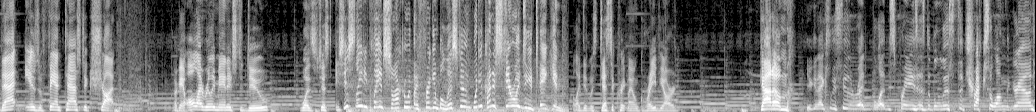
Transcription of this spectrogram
That is a fantastic shot. Okay, all I really managed to do was just, is this lady playing soccer with my friggin' ballista? What kind of steroids are you taking? All I did was desecrate my own graveyard. Got him! You can actually see the red blood sprays as the ballista tracks along the ground.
